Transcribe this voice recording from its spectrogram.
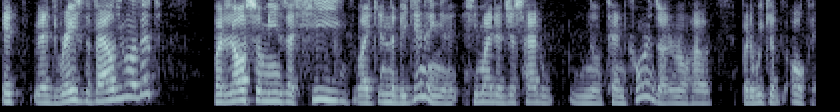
it it raised the value of it but it also means that he like in the beginning he might have just had you know 10 coins. I don't know how but we could okay.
